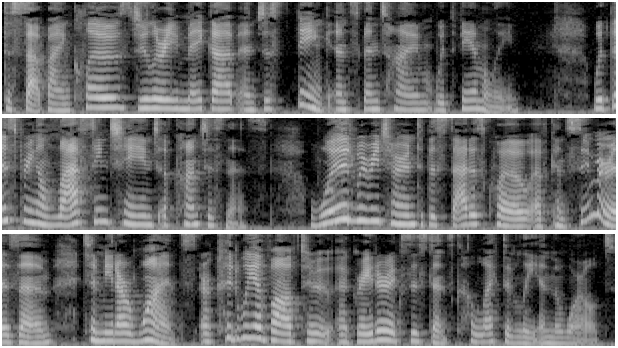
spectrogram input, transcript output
to stop buying clothes, jewelry, makeup, and just think and spend time with family. Would this bring a lasting change of consciousness? Would we return to the status quo of consumerism to meet our wants, or could we evolve to a greater existence collectively in the world?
